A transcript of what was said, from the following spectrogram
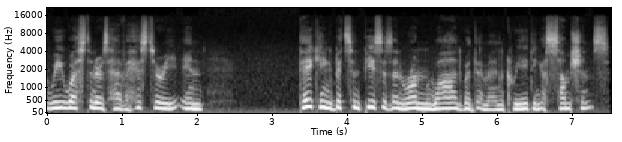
we Westerners have a history in taking bits and pieces and run wild with them and creating assumptions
